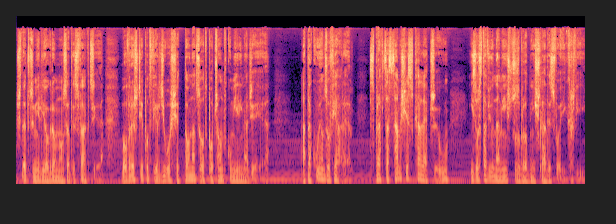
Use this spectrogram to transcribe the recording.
Śledczy mieli ogromną satysfakcję, bo wreszcie potwierdziło się to, na co od początku mieli nadzieję. Atakując ofiarę, sprawca sam się skaleczył i zostawił na miejscu zbrodni ślady swojej krwi.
